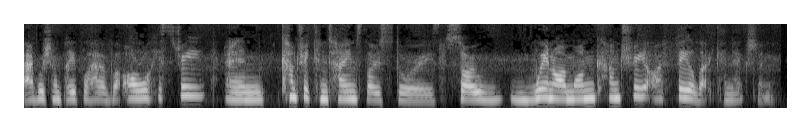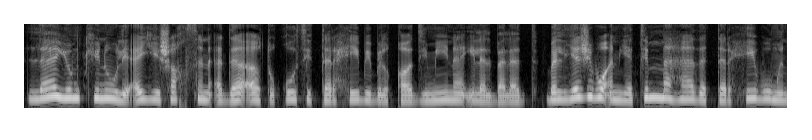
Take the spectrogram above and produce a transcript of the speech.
Aboriginal people have oral history and country contains those stories. So when I'm on country, I feel that connection. لا يمكن لأي شخص أداء طقوس الترحيب بالقادمين إلى البلد، بل يجب أن يتم هذا الترحيب من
